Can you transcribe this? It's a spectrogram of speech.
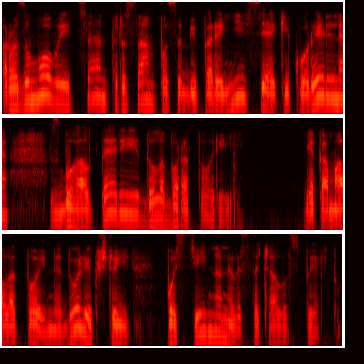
Розумовий центр сам по собі перенісся, як і курильня, з бухгалтерії до лабораторії, яка мала той недолік, що й постійно не вистачало спирту.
